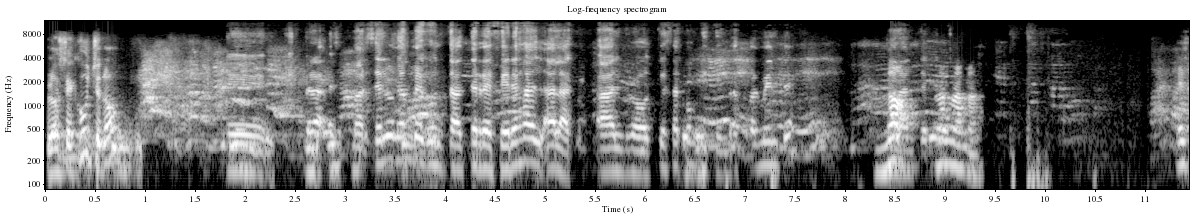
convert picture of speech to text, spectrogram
Los escucho, ¿no? Eh, Marcelo, una pregunta. ¿Te refieres al, a la- al robot que está compitiendo actualmente? No, no, no, no. Es-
